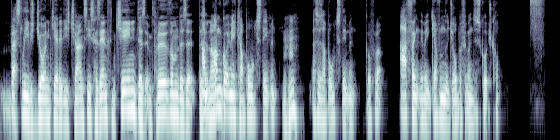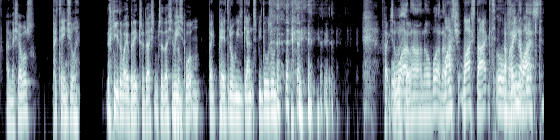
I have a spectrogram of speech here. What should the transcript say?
this leaves John Kennedy's chances? Has anything changed? Does it improve them? Does it? Does it I'm, not? I'm going to make a bold statement. hmm This is a bold statement. Go for it. I think they might give him the job if he wins the Scottish Cup. And the showers. Potentially. you don't want to break tradition. Tradition's Please. important. Big Pedro, he's Gant Speedos on. fixture. What they've an. I know, what an Last last act, Oh a my final goodness. act.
